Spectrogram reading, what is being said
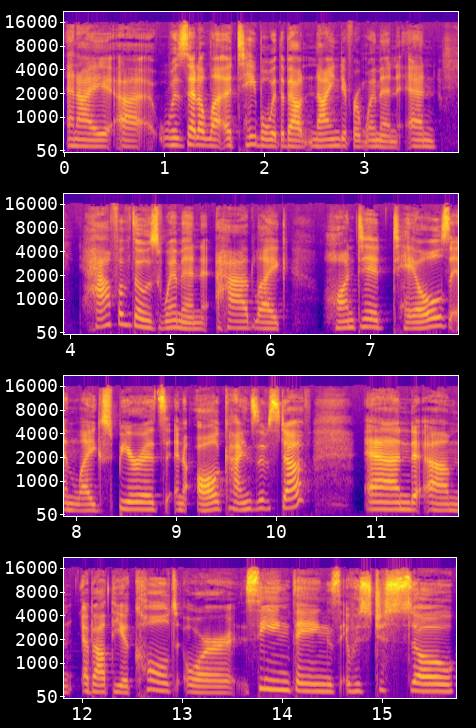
and I uh, was at a, a table with about nine different women. And half of those women had like haunted tales and like spirits and all kinds of stuff and um, about the occult or seeing things. It was just so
